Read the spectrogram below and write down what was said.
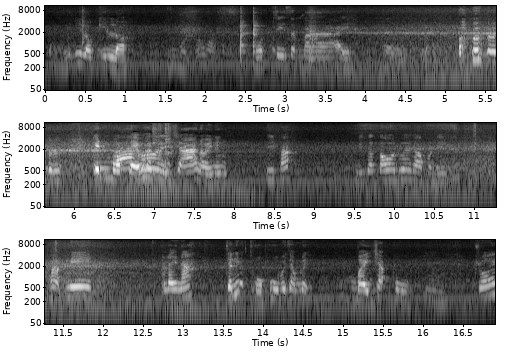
โอ้ยนี่เรากินเหรอ หมดก็หมดหมดสิสบายโอ้ย กินหมดแต่ว่ากินช้าหน่อยหนึงที่พัก มีสโต๊ะด้วยครับวันนี้ ผักมีอะไรนะ จะเรียกถั่วพูประจำเลย ใบชะพูอืมร้อย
